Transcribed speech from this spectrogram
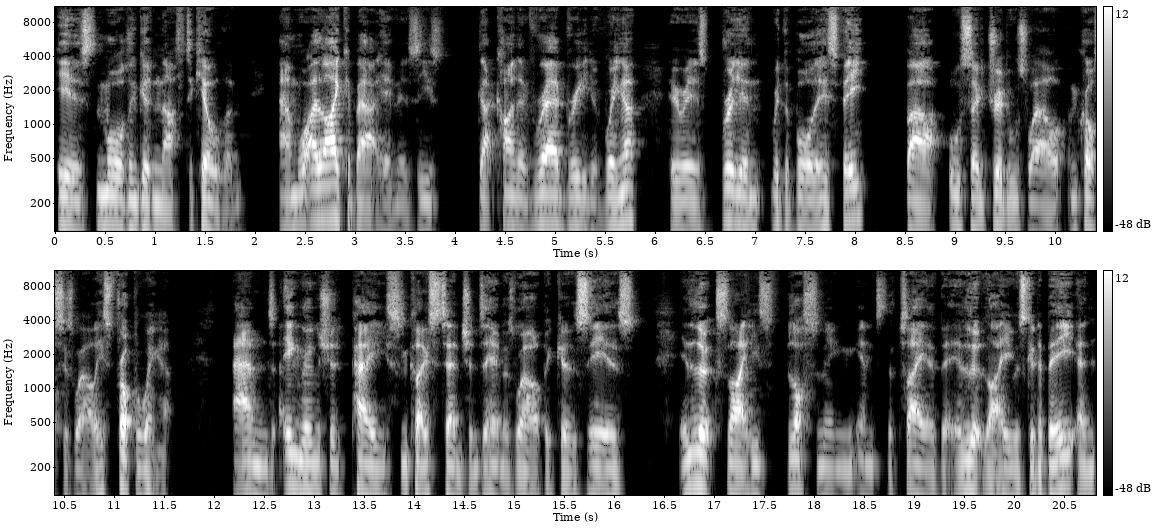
he is more than good enough to kill them. And what I like about him is he's that kind of rare breed of winger who is brilliant with the ball at his feet, but also dribbles well and crosses well. He's proper winger. And England should pay some close attention to him as well because he is. It looks like he's blossoming into the player that it looked like he was going to be, and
